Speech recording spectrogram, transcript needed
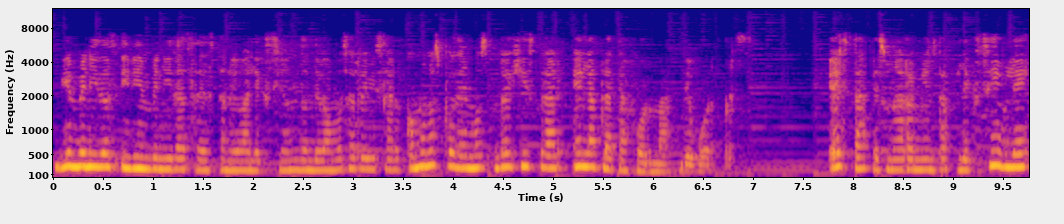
Bienvenidos y bienvenidas a esta nueva lección donde vamos a revisar cómo nos podemos registrar en la plataforma de WordPress. Esta es una herramienta flexible,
